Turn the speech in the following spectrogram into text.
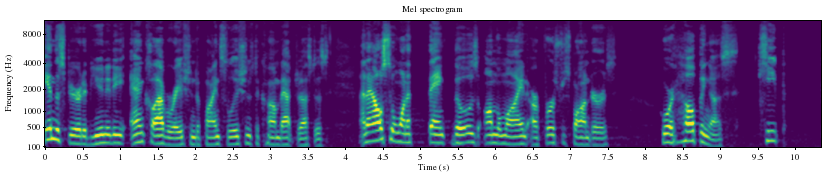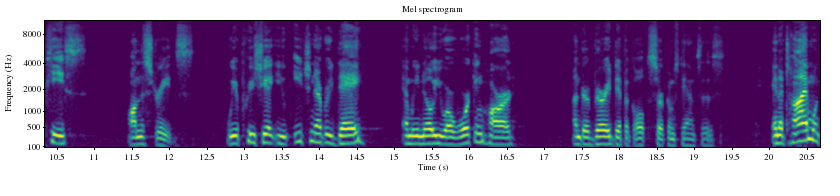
in the spirit of unity and collaboration to find solutions to combat justice. And I also want to thank those on the line, our first responders, who are helping us keep peace on the streets. We appreciate you each and every day, and we know you are working hard under very difficult circumstances. In a time when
